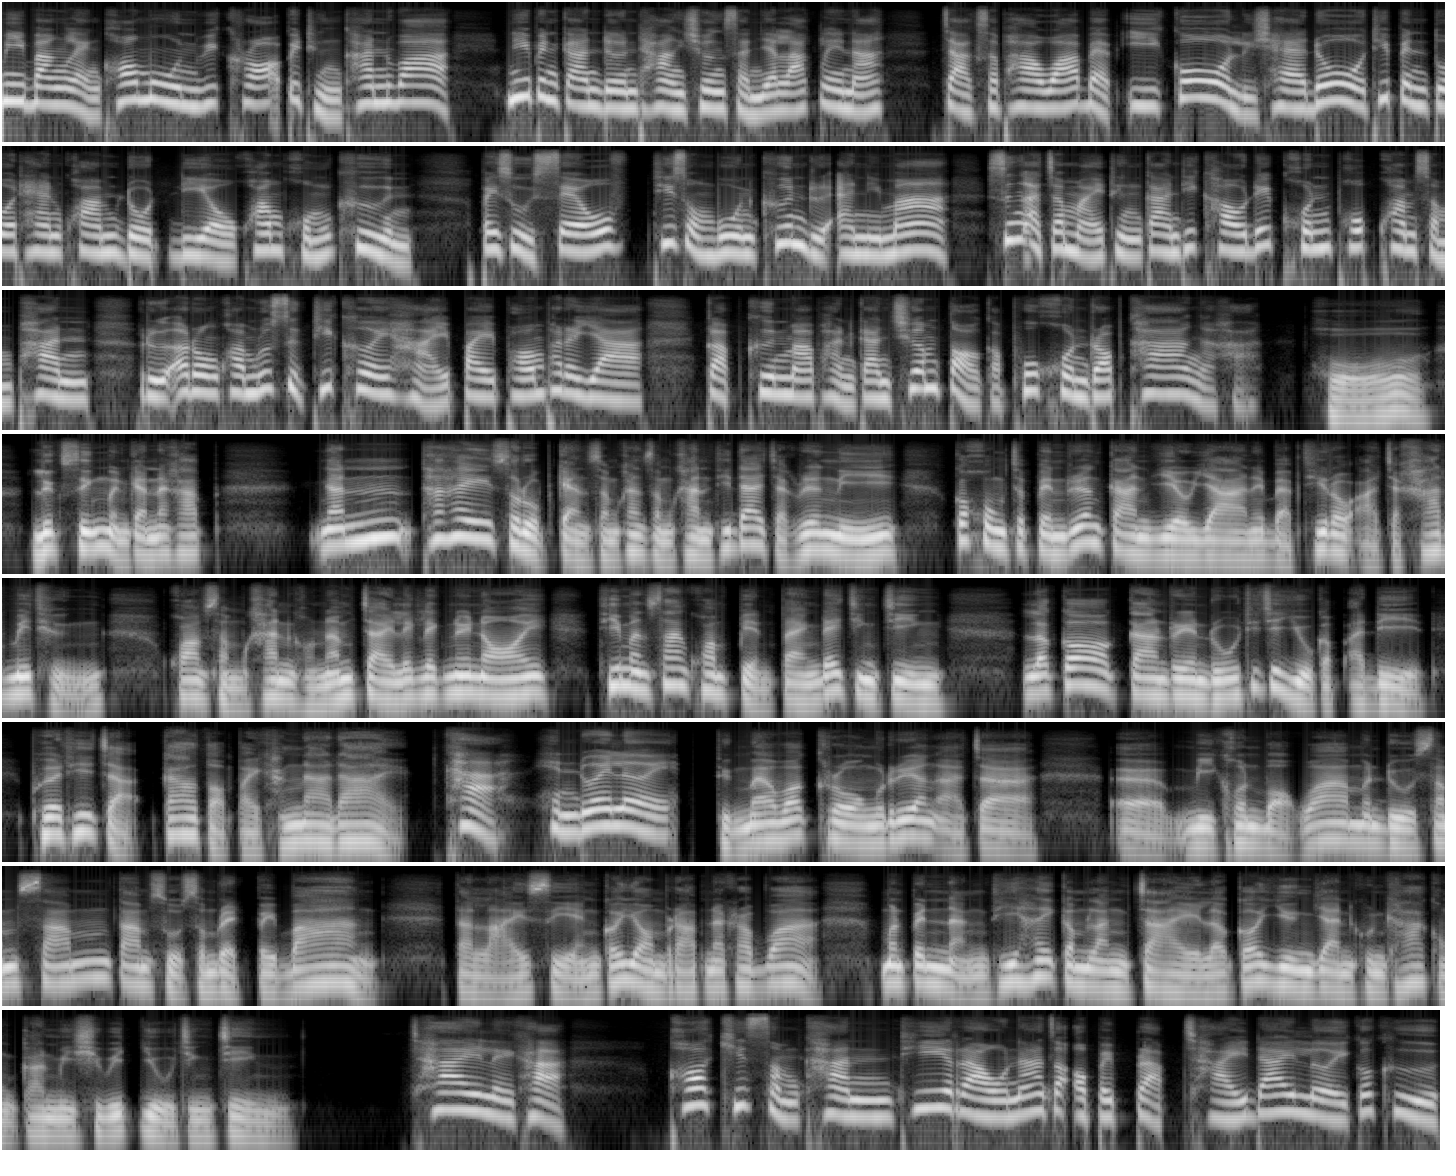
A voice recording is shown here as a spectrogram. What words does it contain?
มีบางแหล่งข้อมูลวิเคราะห์ไปถึงขั้นว่า นี่เป็นการเดินทางเชิงสัญญลักษณ์เลยนะ จากสภาวะแบบอีโก้หรือแชโดที่เป็นตัวแทนความโดดเดี่ยว ความขมขื่นไปสู่เซลฟ์ที่สมบูรณ์ขึ้นหรือแอนิมาซึ่งอาจจะหมายถึงการที่เขาได้ค้นพบความสัมพันธ์ หรืออารมณ์ความรู้สึกที่เคยหายไปพร้อมภรรยา กลับคืนมาผ่านการเชื่อมต่อกับผู้คนรอบข้างอะค่ะ โห ลึกซึ้งเหมือนกันนะครับ งั้นถ้าให้สรุปแก่นสำคัญสำคัญที่ได้จากเรื่องนี้ ก็คงจะเป็นเรื่องการเยียวยาในแบบที่เราอาจจะคาดไม่ถึง ความสำคัญของน้ำใจเล็กๆ น้อยๆ ที่มันสร้างความเปลี่ยนแปลงได้จริง ๆ แล้วก็การเรียนรู้ที่จะอยู่กับอดีต เพื่อที่จะก้าวต่อไปข้างหน้าได้ ค่ะ เห็นด้วยเลย ถึงแม้ว่าโครงเรื่องอาจจะเอ่อมีคนบอกว่ามันดูซ้ำๆตามสูตรสำเร็จไปบ้าง แต่หลายเสียงก็ยอมรับนะครับว่า มันเป็นหนังที่ให้กำลังใจแล้วก็ยืนยันคุณค่าของการมีชีวิตอยู่จริง ๆ ใช่เลยค่ะ ข้อคิดสำคัญที่เราน่าจะเอาไปปรับใช้ได้เลยก็คือ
